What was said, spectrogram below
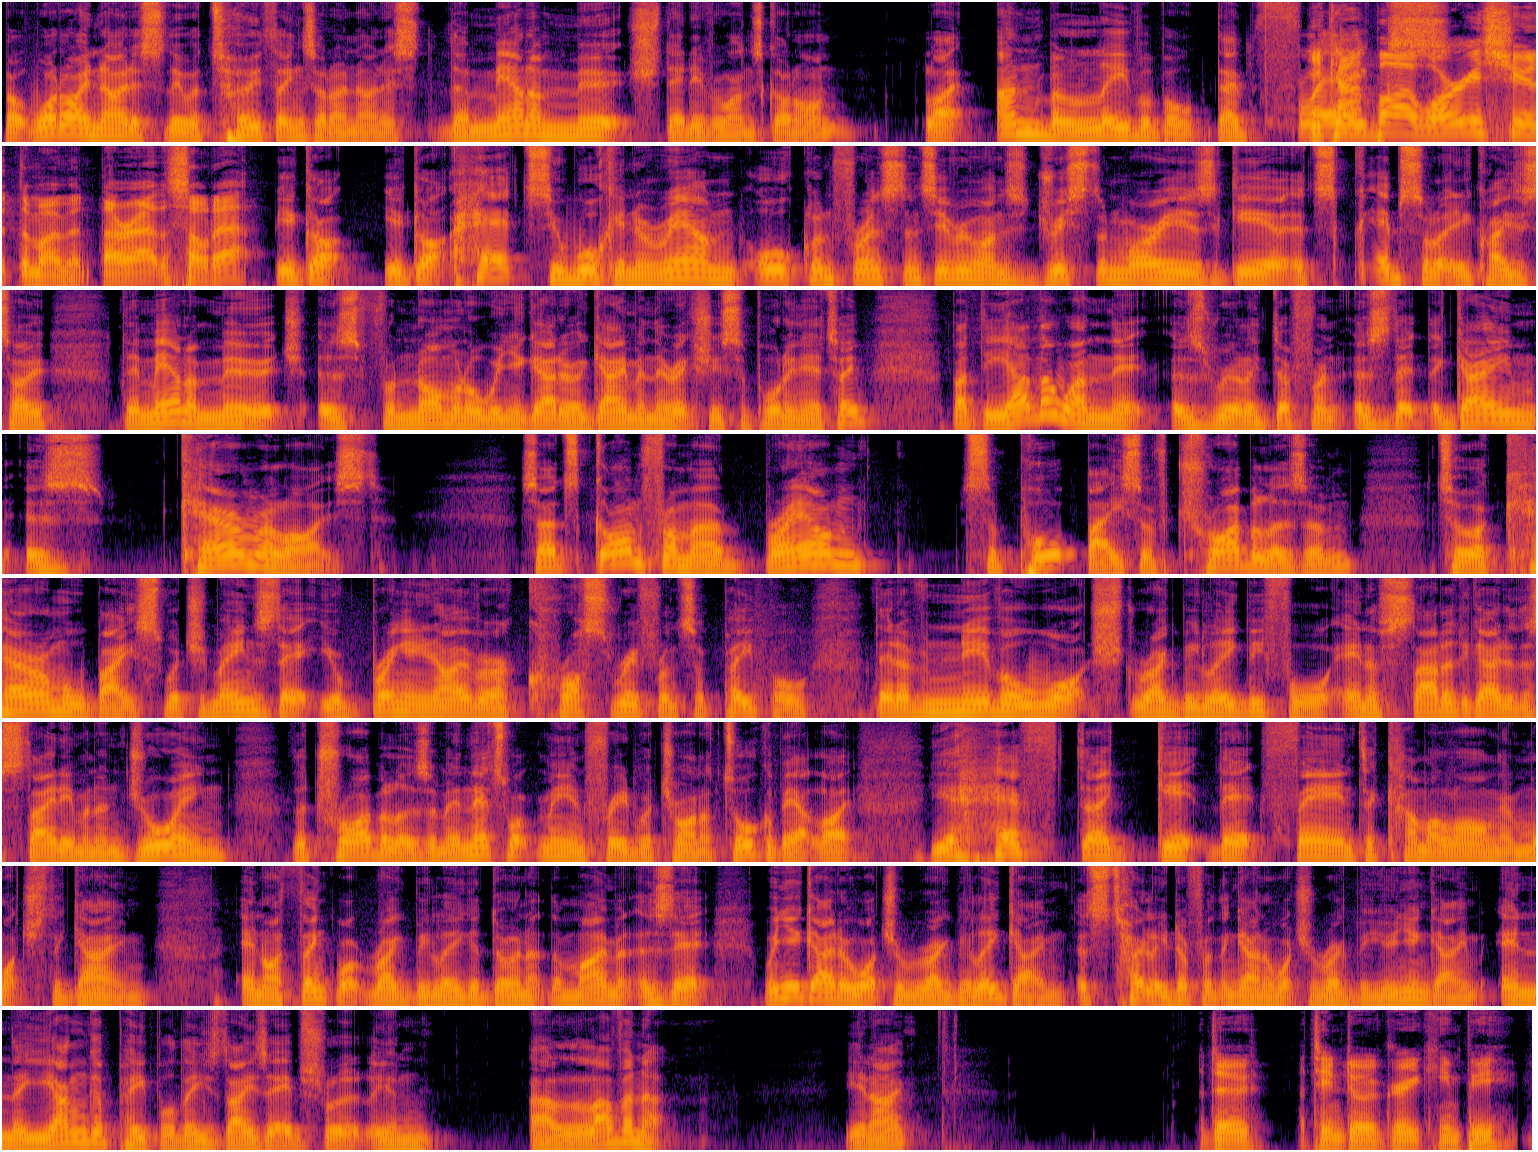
But what I noticed, there were two things that I noticed: the amount of merch that everyone's got on, like unbelievable. They've You can't buy a Warriors shirt at the moment. They're out. They're sold out. You got you got hats. You're walking around Auckland, for instance. Everyone's dressed in Warriors gear. It's absolutely crazy. So the amount of merch is phenomenal when you go to a game and they're actually supporting their team. But the other one that is really different is that the game is caramelized. So it's gone from a brown support base of tribalism to a caramel base, which means that you're bringing over a cross reference of people that have never watched rugby league before and have started to go to the stadium and enjoying the tribalism. And that's what me and Fred were trying to talk about. Like, you have to get that fan to come along and watch the game. And I think what rugby league are doing at the moment is that when you go to watch a rugby league game, it's totally different than going to watch a rugby union game. And the younger people these days are absolutely in, are loving it. You know, I do. I tend to agree, Kempy.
